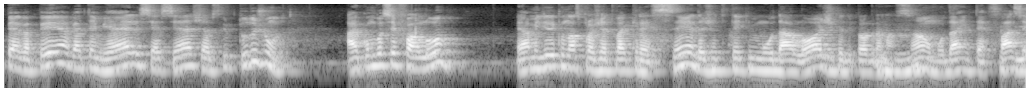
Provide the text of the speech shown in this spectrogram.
PHP, HTML, CSS, JavaScript, tudo junto. Aí, como você falou, é à medida que o nosso projeto vai crescendo, a gente tem que mudar a lógica de programação, uhum. mudar a interface.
